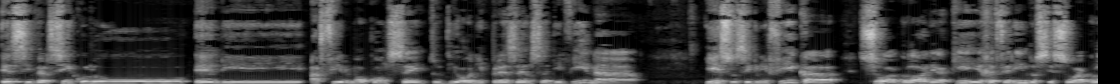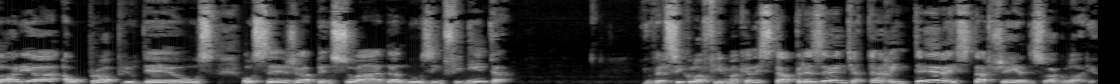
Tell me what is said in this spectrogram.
esse versículo ele afirma o conceito de onipresença divina isso significa sua glória aqui, referindo-se sua glória ao próprio Deus, ou seja, abençoada luz infinita. O versículo afirma que ela está presente, a terra inteira está cheia de sua glória.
